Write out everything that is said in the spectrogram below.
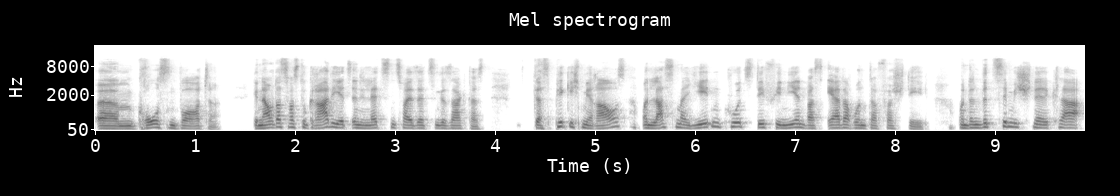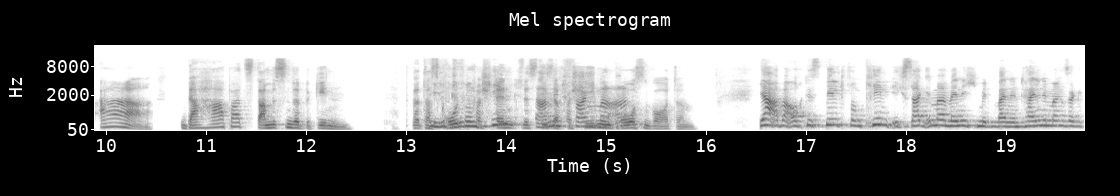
ähm, großen Worte. Genau das, was du gerade jetzt in den letzten zwei Sätzen gesagt hast, das pick ich mir raus und lass mal jeden kurz definieren, was er darunter versteht. Und dann wird ziemlich schnell klar, ah, da hapert's, da müssen wir beginnen das Grundverständnis dieser verschiedenen großen Worte. Ja, aber auch das Bild vom Kind. Ich sage immer, wenn ich mit meinen Teilnehmern sage,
